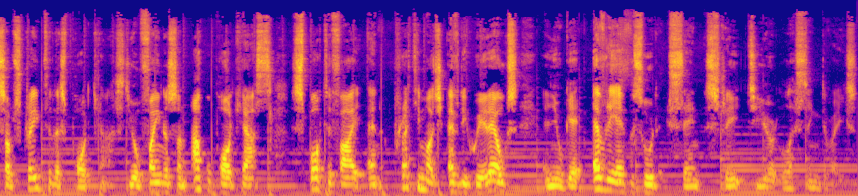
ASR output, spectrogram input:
subscribe to this podcast. You'll find us on Apple Podcasts, Spotify, and pretty much everywhere else. And you'll get every episode sent straight to your listening device.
